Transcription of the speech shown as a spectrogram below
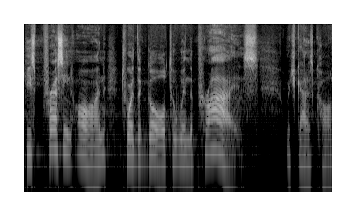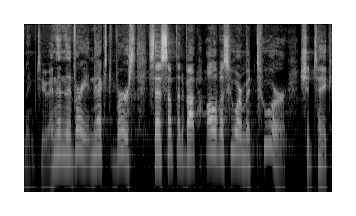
He's pressing on toward the goal to win the prize which God has called him to. And then the very next verse says something about all of us who are mature should take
